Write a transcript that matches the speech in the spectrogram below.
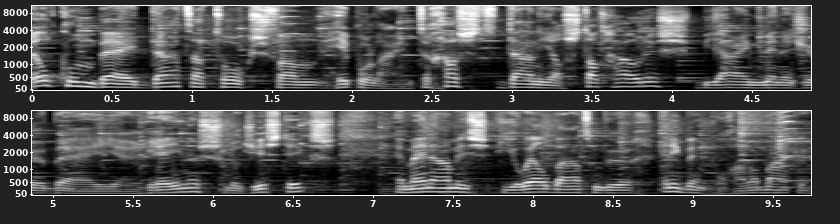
Welkom bij Data Talks van Hippoline. Te gast Daniel Stadhouders, BI-manager bij eh, Renus Logistics. En mijn naam is Joël Batenburg en ik ben programmamaker.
